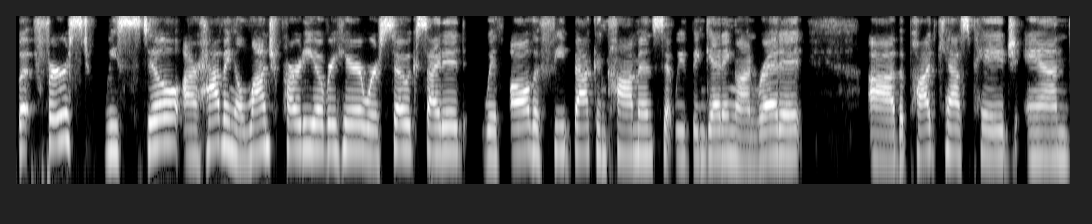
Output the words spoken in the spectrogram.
But first, we still are having a launch party over here. We're so excited with all the feedback and comments that we've been getting on Reddit uh, the podcast page, and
